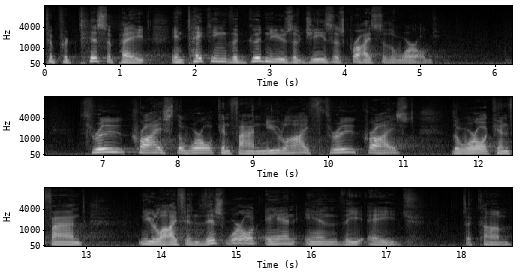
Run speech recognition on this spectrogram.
to participate in taking the good news of Jesus Christ to the world. Through Christ, the world can find new life. Through Christ, the world can find new life in this world and in the age to come.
